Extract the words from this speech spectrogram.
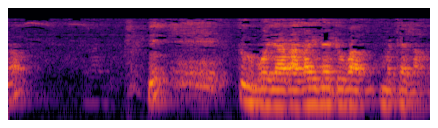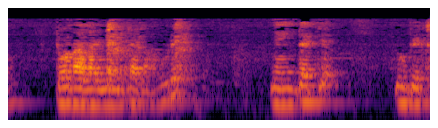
နော်ဟင် သူ့ဘောຢာကလိုက်နဲ့တော့မတက်လာဘူးဒေါသလိုက်နဲ့မတက်လာဘူးလေငြိမ်တက်တဲ့ဥပိ္ပခ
